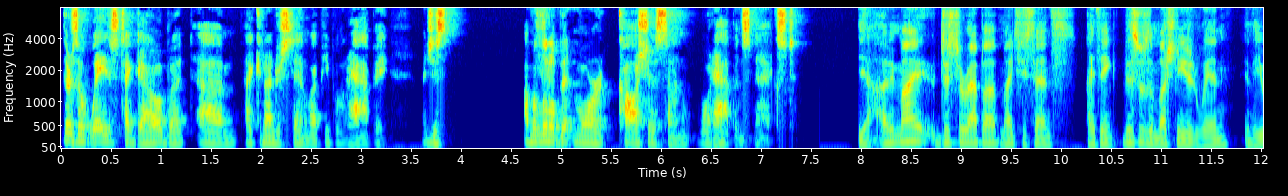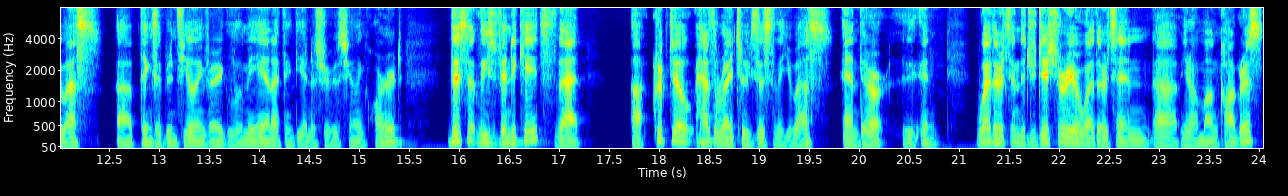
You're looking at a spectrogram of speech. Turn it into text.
There's a ways to go, but um, I can understand why people are happy. I just I'm a little bit more cautious on what happens next. Yeah, I mean, my just to wrap up my two cents. I think this was a much needed win in the U.S. Uh, things had been feeling very gloomy, and I think the industry was feeling cornered. This at least vindicates that uh, crypto has the right to exist in the U.S. and there, are, and whether it's in the judiciary or whether it's in uh, you know among Congress,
